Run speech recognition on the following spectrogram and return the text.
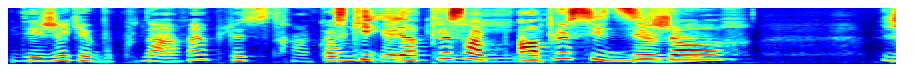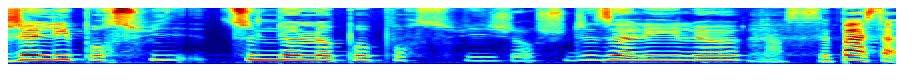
déjà qu'il y a beaucoup d'enfants, puis là, tu te rends compte Parce qu'il y a plus en, plus, il dit genre, je l'ai poursuivi, tu ne l'as pas poursuivi. Genre, je suis désolée, là. Non, c'est pas ça.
